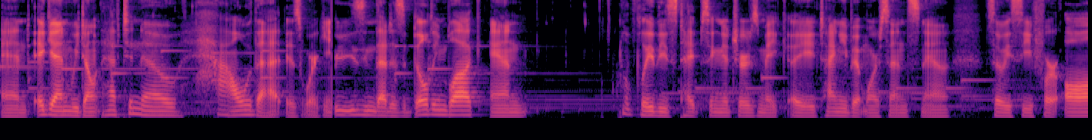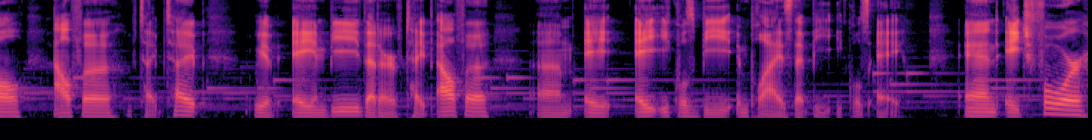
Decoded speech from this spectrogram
And again, we don't have to know how that is working. We're using that as a building block and hopefully these type signatures make a tiny bit more sense now. So we see for all alpha of type type. We have A and B that are of type alpha. Um, a, a equals B implies that B equals A. And H4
